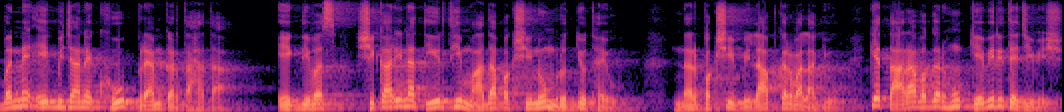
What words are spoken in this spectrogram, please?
બંને એકબીજાને ખૂબ પ્રેમ કરતા હતા. એક દિવસ શિકારીના તીરથી માદા પક્ષીનું મૃત્યુ થયું. નર પક્ષી વિલાપ કરવા લાગ્યું કે તારા વગર હું કેવી રીતે જીવીશ?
